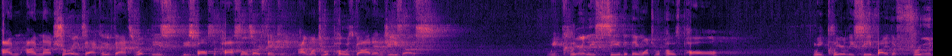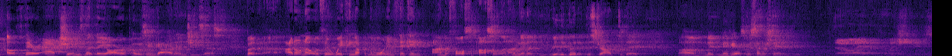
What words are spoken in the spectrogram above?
I'm, I'm not sure exactly if that's what these, these false apostles are thinking. I want to oppose God and Jesus. We clearly see that they want to oppose Paul. We clearly see by the fruit of their actions that they are opposing God and Jesus. But I don't know if they're waking up in the morning thinking, I'm a false apostle and I'm going to be really good at this job today. Um, maybe I was misunderstanding. No, I probably should use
